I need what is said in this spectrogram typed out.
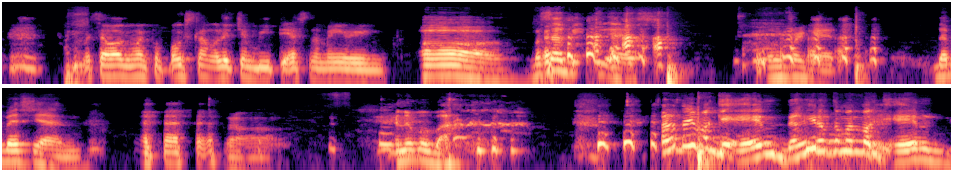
Basta wag magpo-post lang ulit yung BTS na may ring. Oo. Basta BTS. Don't forget. The best yan. Oo. Ano pa ba? Paano tayo mag-end? Ang hirap naman mag-end.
